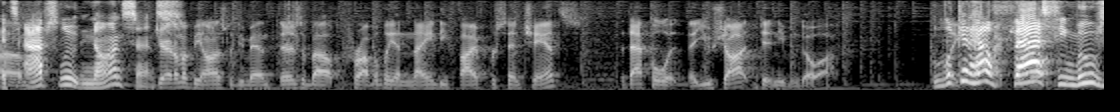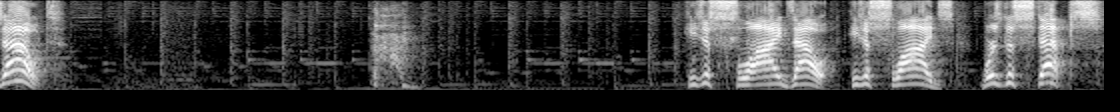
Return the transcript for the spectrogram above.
it's Um, absolute nonsense. Jared, I'm gonna be honest with you, man. There's about probably a 95% chance that that bullet that you shot didn't even go off. Look like, at how fast off. he moves out. He just slides out. He just slides. Where's the steps?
